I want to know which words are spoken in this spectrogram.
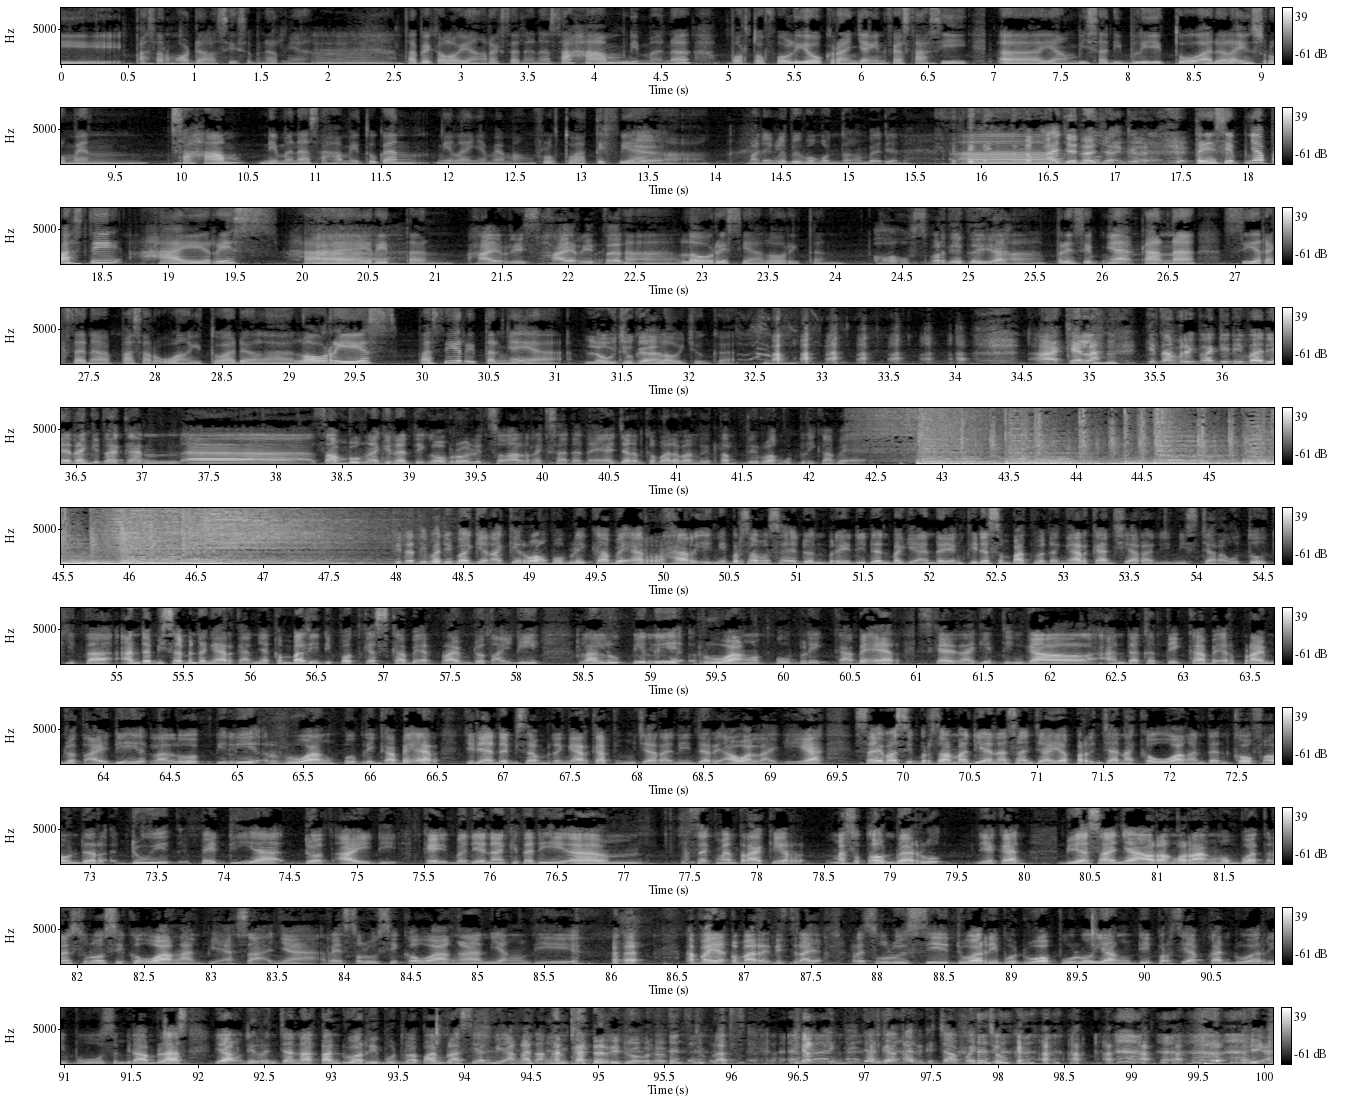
pasar modal sih sebenarnya. Hmm. Tapi kalau yang reksadana saham, di mana portofolio keranjang investasi eh, yang bisa dibeli itu adalah instrumen saham, di mana saham itu kan nilainya memang fluktuatif ya. Iya. Heeh. Mana yang lebih menguntungkan Mbak Diana? Eh, Tetap aja nanya ke Prinsipnya pasti high risk, high Ah. return. high risk high return. Heeh, low risk ya low return. Oh, seperti itu ya. Heeh. Prinsipnya karena si reksadana pasar uang itu adalah low risk, pasti returnnya ya Low juga. low juga. Hmm. Oke lah, kita break lagi di Diana. Kita akan eh, sambung lagi nanti ngobrolin soal reksadana ya. Jangan ke mana-mana, tetap di ruang publik KBR. Kita tiba di bagian akhir ruang publik KBR hari ini bersama saya Don Brady dan bagi Anda yang tidak sempat mendengarkan siaran ini secara utuh, kita Anda bisa mendengarkannya kembali di podcast kbrprime.id lalu pilih ruang publik KBR. Sekali lagi tinggal Anda ketik kbrprime.id lalu pilih ruang publik KBR. Jadi Anda bisa mendengarkan pembicaraan ini dari awal lagi ya. Saya masih bersama Diana Sanjaya, perencana keuangan dan co-founder duitpedia.id. Oke, Mbak Diana, kita di em, segmen terakhir masuk tahun baru ya kan? Biasanya orang-orang membuat resolusi keuangan. Biasanya resolusi keuangan yang di apa ya kemarin istilahnya resolusi 2020 yang dipersiapkan 2019 yang direncanakan 2018 yang diangan-angankan dari 2017 yang intinya nggak akan kecapai juga ya.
